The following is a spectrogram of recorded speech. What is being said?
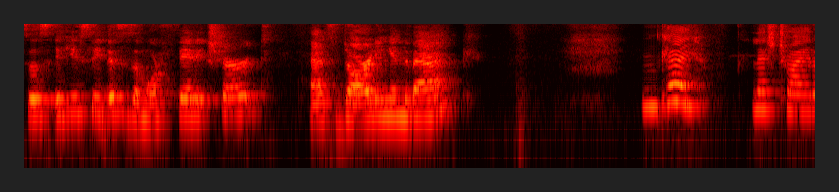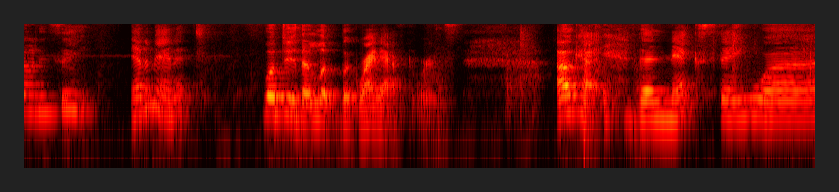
So if you see, this is a more fitted shirt. Has darting in the back. Okay, let's try it on and see in a minute. We'll do the lookbook right afterwards. Okay, the next thing was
